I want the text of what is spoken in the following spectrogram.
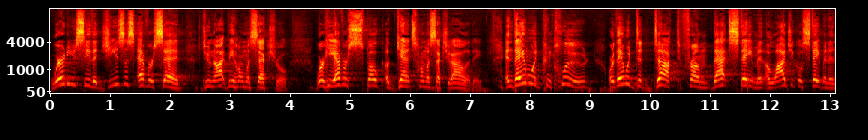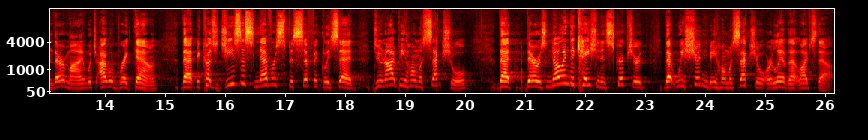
Where do you see that Jesus ever said, do not be homosexual? Where he ever spoke against homosexuality? And they would conclude, or they would deduct from that statement, a logical statement in their mind, which I will break down, that because Jesus never specifically said, do not be homosexual, that there is no indication in Scripture that we shouldn't be homosexual or live that lifestyle.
